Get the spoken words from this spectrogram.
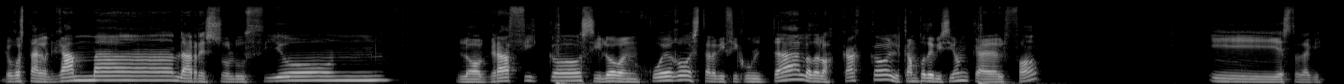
Luego está el gamma, la resolución, los gráficos y luego en juego está la dificultad, lo de los cascos, el campo de visión que es el FOB y esto de aquí.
